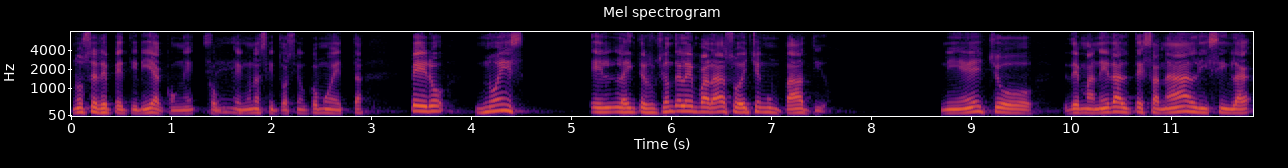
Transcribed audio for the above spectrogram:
no se repetiría con, e, en una situación como esta, pero no es la interrupción del embarazo hecha en un patio, ni hecho de manera artesanal y sin la,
